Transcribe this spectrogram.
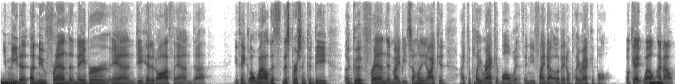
you mm-hmm. meet a, a, new friend, a neighbor, and you hit it off, and uh, you think, oh wow, this this person could be a good friend. It might be someone you know I could I could play racquetball with, and you find out, oh, they don't play racquetball. Okay, well, mm-hmm. I'm out.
